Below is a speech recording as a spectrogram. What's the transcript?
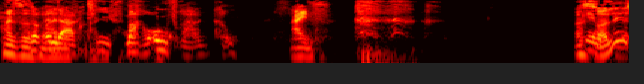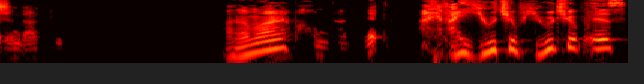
Also So meine Frage. interaktiv, mache Umfrage, komm. Nein. Was Gehen soll ich? Warte mal. Warum dann nicht? Weil YouTube YouTube ist,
